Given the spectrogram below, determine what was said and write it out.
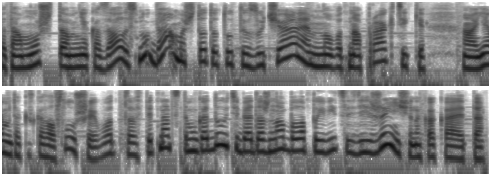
потому что мне казалось, ну да, мы что-то тут изучаем, но вот на практике а, я ему так и сказала, слушай, вот в пятнадцатом году у тебя должна была появиться здесь женщина какая-то.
